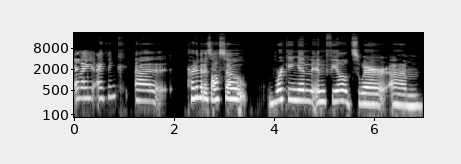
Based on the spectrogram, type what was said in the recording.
and I, I think uh, part of it is also working in in fields where um,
